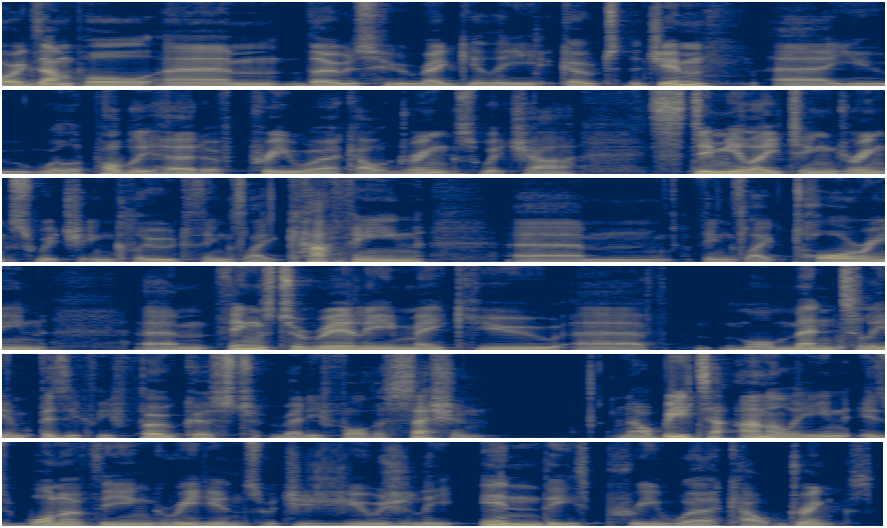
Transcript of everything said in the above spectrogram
for example, um, those who regularly go to the gym, uh, you will have probably heard of pre workout drinks, which are stimulating drinks, which include things like caffeine, um, things like taurine, um, things to really make you uh, more mentally and physically focused, ready for the session. Now, beta alanine is one of the ingredients which is usually in these pre workout drinks.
